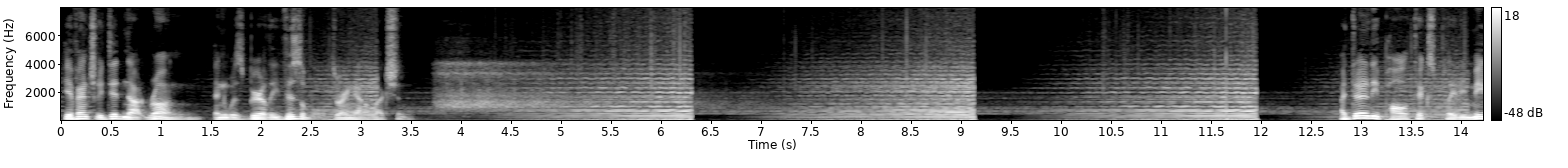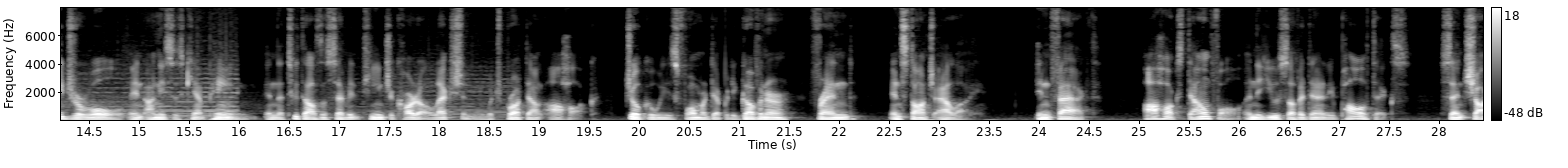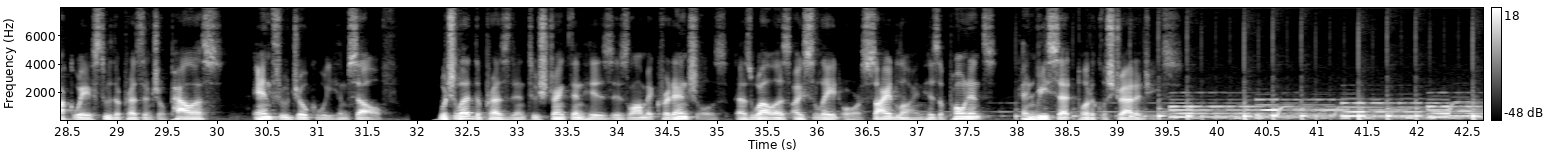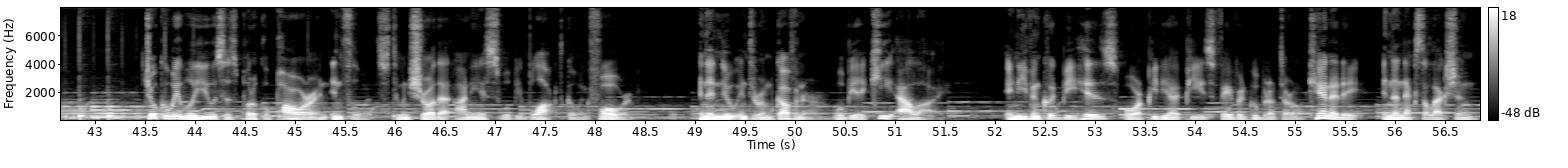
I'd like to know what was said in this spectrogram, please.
He eventually did not run and was barely visible during that election. Identity politics played a major role in Anies' campaign in the 2017 Jakarta election, which brought down Ahok, Jokowi's former deputy governor, friend, and staunch ally. In fact, Ahok's downfall in the use of identity politics sent shockwaves through the presidential palace and through Jokowi himself, which led the president to strengthen his Islamic credentials as well as isolate or sideline his opponents and reset political strategies. Jokowi will use his political power and influence to ensure that Anies will be blocked going forward, and the new interim governor will be a key ally and even could be his or PDIP's favorite gubernatorial candidate in the next election,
